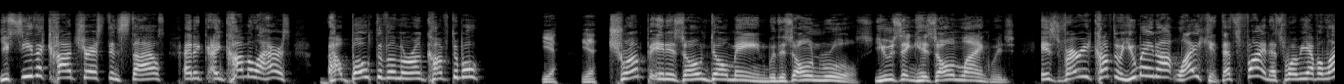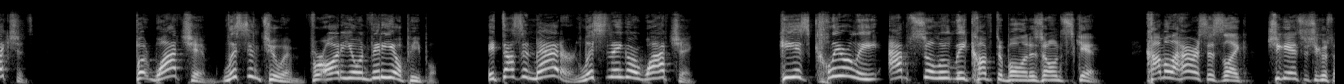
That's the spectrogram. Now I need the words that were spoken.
You see the contrast in styles? And, and Kamala Harris, how both of them are uncomfortable? Yeah. Yeah. Trump in his own domain with his own rules, using his own language, is very comfortable. You may not like it. That's fine. That's why we have elections. But watch him, listen to him for audio and video people. It doesn't matter, listening or watching. He is clearly absolutely comfortable in his own skin. Kamala Harris is like, she answers, she goes,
